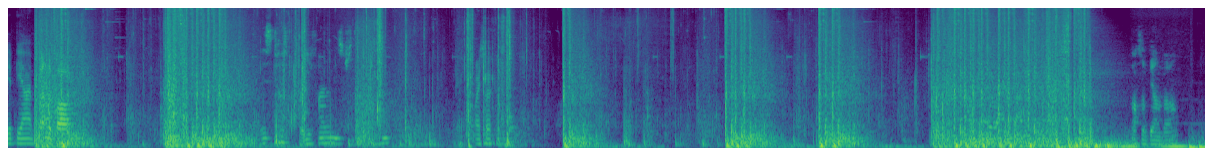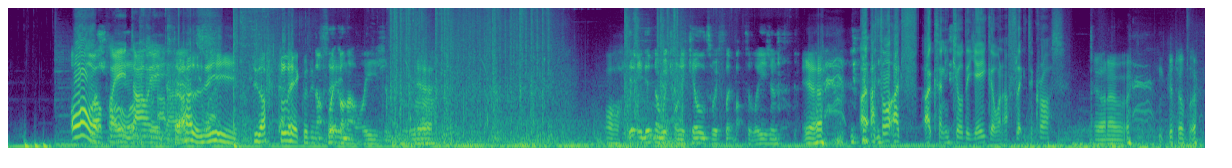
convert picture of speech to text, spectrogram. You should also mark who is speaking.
Speaker 1: You're behind.
Speaker 2: On the bar.
Speaker 3: This guy's pre-firing is just amazing.
Speaker 2: Wait a second.
Speaker 3: Lots of beyond bar.
Speaker 2: Oh!
Speaker 1: Well played,
Speaker 2: oh,
Speaker 1: Dally.
Speaker 2: Dally! Dude, that flick was insane.
Speaker 3: That flick on that lesion.
Speaker 2: Yeah. Oh,
Speaker 3: He, he didn't know which one he killed, so he flipped back to Lesion.
Speaker 2: yeah.
Speaker 4: I, I thought I'd f- accidentally killed the Jaeger when I flicked across.
Speaker 2: yeah, I know. Good job though.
